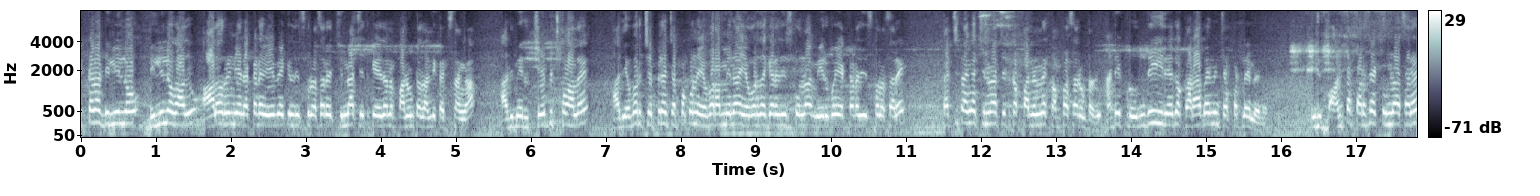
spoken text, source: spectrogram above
ఎక్కడ ఢిల్లీలో ఢిల్లీలో కాదు ఆల్ ఓవర్ ఇండియాలో ఎక్కడ ఏ వెహికల్ తీసుకున్నా సరే చిన్న చితికి ఏదైనా పని ఉంటుందండి ఖచ్చితంగా. అది మీరు చేపించుకోవాలి. అది ఎవరు చెప్పినా చెప్పకుండా ఎవరు అమ్మినా ఎవరి దగ్గర తీసుకున్నా మీరు పోయి ఎక్కడ తీసుకున్నా సరే ఖచ్చితంగా చిన్న చితక పని అనేది కంపల్సరీ ఉంటుంది. అంటే ఇప్పుడు ఉంది ఇదేదో ఖరాబ్ అయిందని చెప్పట్లేదు నేను. ఇది అంత పర్ఫెక్ట్ ఉన్నా సరే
